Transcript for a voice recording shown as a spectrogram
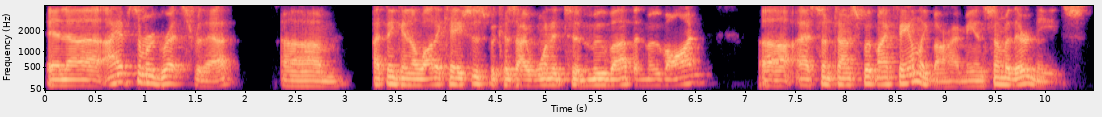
And uh, I have some regrets for that. Um, I think in a lot of cases, because I wanted to move up and move on, uh, I sometimes put my family behind me and some of their needs.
